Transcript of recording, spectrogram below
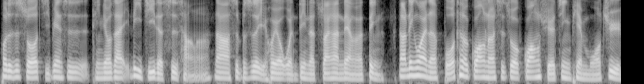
或者是说，即便是停留在利基的市场了，那是不是也会有稳定的专案量而定？那另外呢，博特光呢是做光学镜片模具。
